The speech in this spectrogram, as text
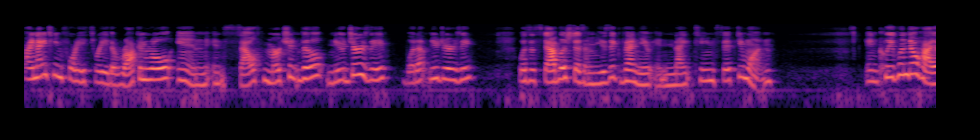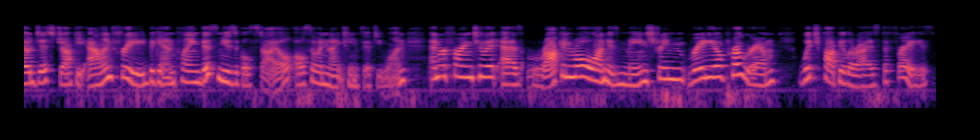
By 1943, the Rock and Roll Inn in South Merchantville, New Jersey, what up, New Jersey, was established as a music venue in 1951. In Cleveland, Ohio, disc jockey Alan Freed began playing this musical style, also in 1951, and referring to it as rock and roll on his mainstream radio program, which popularized the phrase.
